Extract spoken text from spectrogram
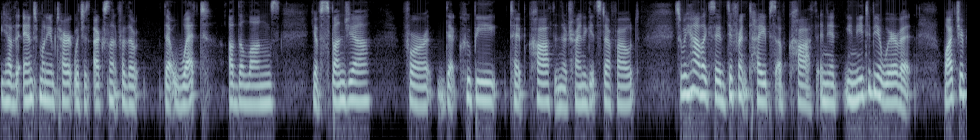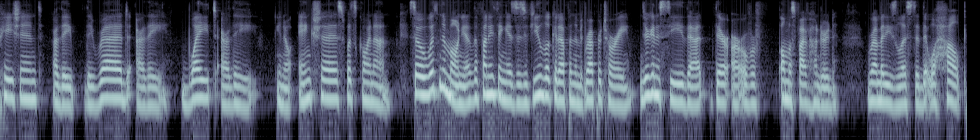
you have the antimonium tart, which is excellent for the that wet of the lungs. You have spongia for that croupy type cough, and they're trying to get stuff out. So we have, like I said, different types of cough, and you, you need to be aware of it watch your patient. Are they they red? Are they white? Are they you know anxious? What's going on? So with pneumonia, the funny thing is, is if you look it up in the repertory, you're going to see that there are over almost 500 remedies listed that will help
